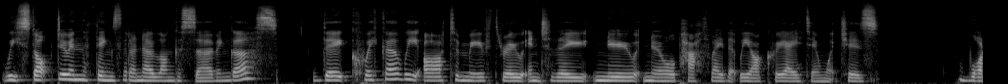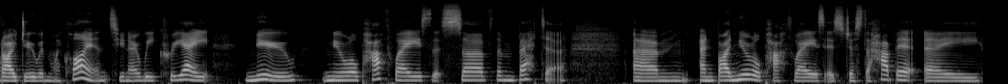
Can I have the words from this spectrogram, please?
we stop doing the things that are no longer serving us, the quicker we are to move through into the new neural pathway that we are creating, which is what I do with my clients. You know, we create new neural pathways that serve them better. Um, and by neural pathways, it's just a habit, a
